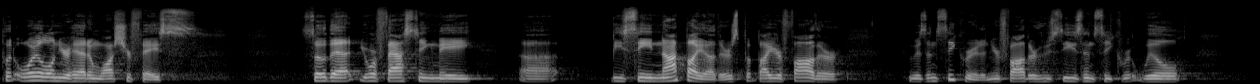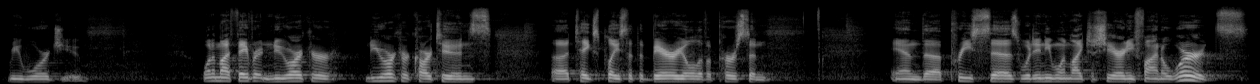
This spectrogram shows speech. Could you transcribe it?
put oil on your head and wash your face, so that your fasting may uh, be seen not by others, but by your Father who is in secret. And your Father who sees in secret will reward you. One of my favorite New Yorker, New Yorker cartoons uh, takes place at the burial of a person. And the priest says, Would anyone like to share any final words?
